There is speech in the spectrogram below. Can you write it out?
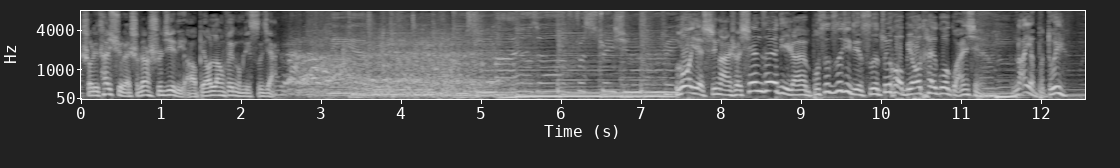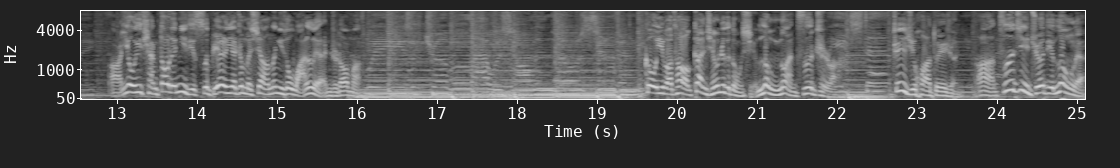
说的太虚了，说点实际的啊，不要浪费我们的时间。落叶西安说：“现在的人不是自己的事，最好不要太过关心。”那也不对，啊，有一天到了你的事，别人也这么想，那你就完了，你知道吗？狗尾巴草，感情这个东西，冷暖自知啊。这句话对着呢啊，自己觉得冷了，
